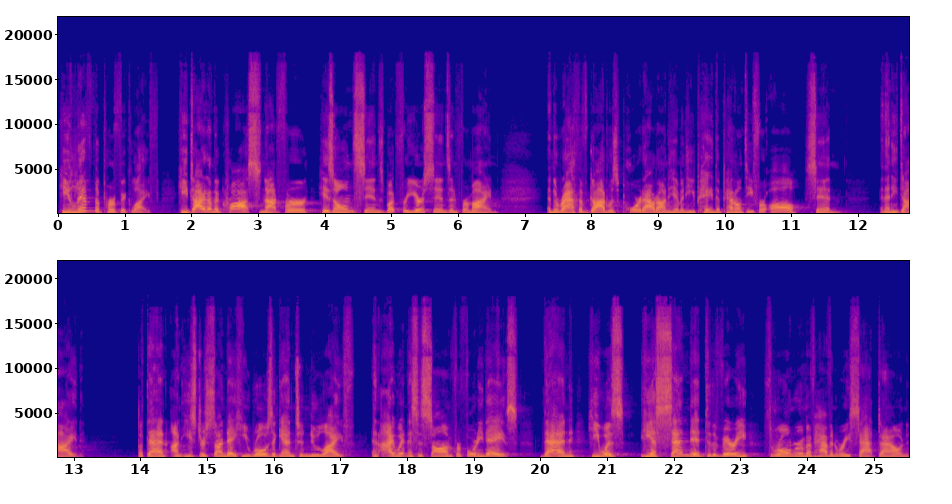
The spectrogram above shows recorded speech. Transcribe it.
He lived the perfect life. He died on the cross, not for his own sins, but for your sins and for mine. And the wrath of God was poured out on him, and he paid the penalty for all sin. And then he died. But then on Easter Sunday, he rose again to new life. And eyewitnesses saw him for 40 days. Then he was he ascended to the very throne room of heaven where he sat down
